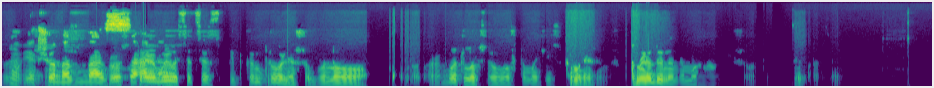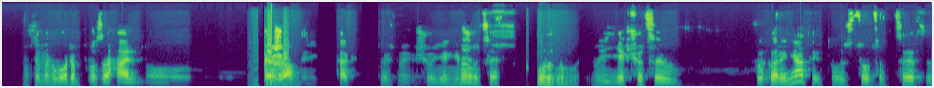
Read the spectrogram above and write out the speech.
Ну, якщо на, на Просто загальна- треба це з-під контролю, щоб воно працювало все в автоматичному режимі. Щоб людина не могла вирішувати цей процес. Ну, це ми говоримо про загально державний рівень, так? Тобто, ну, якщо, як- якщо Ну, це, ну, якщо це викореняти, то, то, то це, Це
